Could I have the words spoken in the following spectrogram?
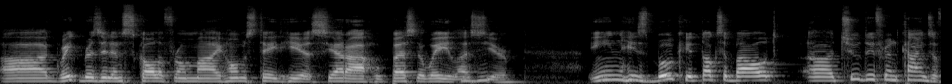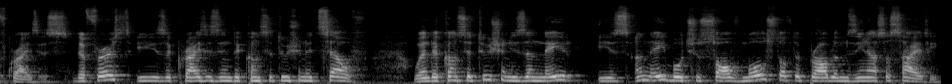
a great Brazilian scholar from my home state here, Ceará, who passed away last mm-hmm. year. In his book, he talks about uh, two different kinds of crises. The first is a crisis in the constitution itself, when the constitution is, una- is unable to solve most of the problems in a society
